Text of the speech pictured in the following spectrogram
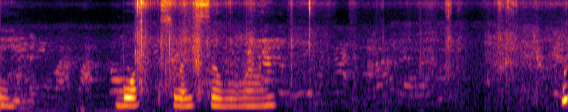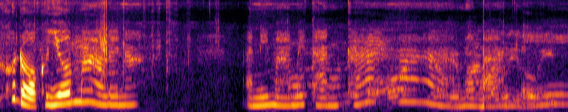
ย บัวสวยสวยอุ้ยเขาดอกเขาเยอะมากเลยนะ อันนี้มาไม่ทันค่ะ ไม่บานแล้วอืม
